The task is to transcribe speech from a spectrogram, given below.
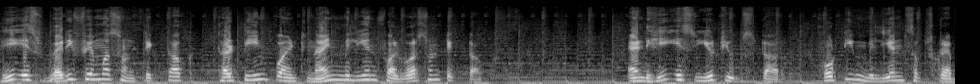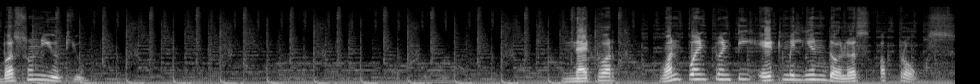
He is very famous on TikTok, 13.9 million followers on TikTok. And he is YouTube star, 40 million subscribers on YouTube. Net worth 1.28 million dollars approx.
